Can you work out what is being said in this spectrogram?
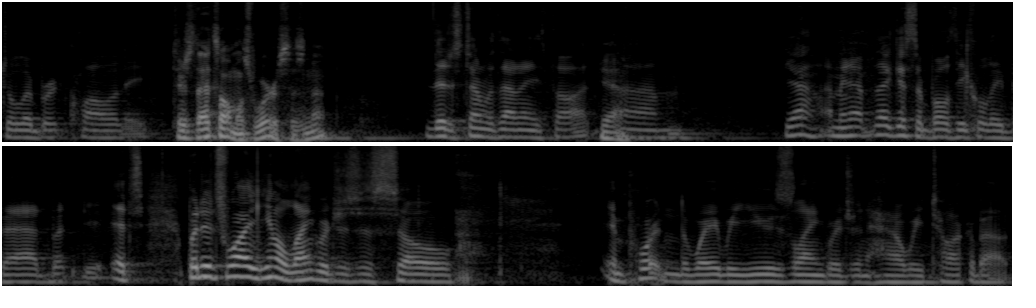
deliberate quality. there's, that's almost worse, isn't it? That it's done without any thought. Yeah. Um, Yeah, I mean, I I guess they're both equally bad, but it's, but it's why, you know, language is just so important, the way we use language and how we talk about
